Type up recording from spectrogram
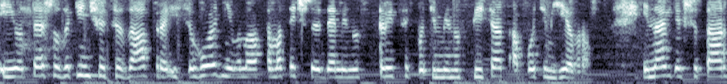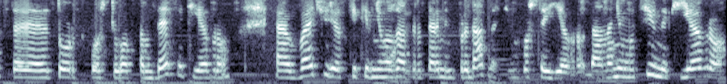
І от те, що закінчується завтра і сьогодні, воно автоматично йде мінус 30, потім мінус 50, а потім євро. І навіть якщо тарт е, торт коштував там 10 євро, е, ввечері, оскільки в нього завтра термін придатності, він коштує євро. Да, на ньому цінник євро,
